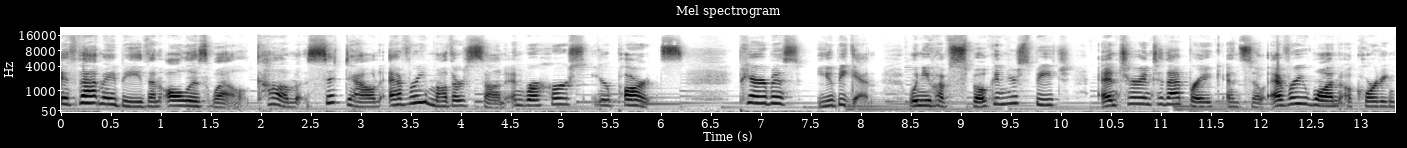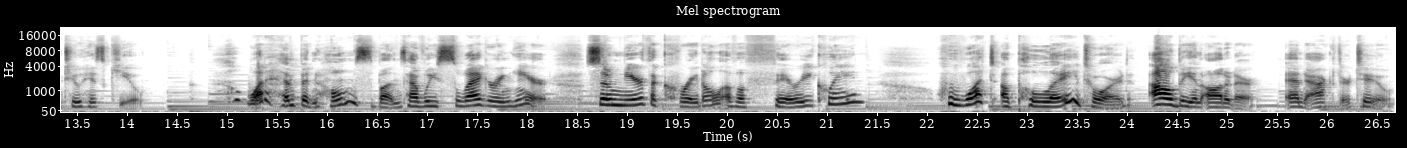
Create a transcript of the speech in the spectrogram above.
If that may be, then all is well. Come, sit down, every mother's son, and rehearse your parts. Pyramus, you begin. When you have spoken your speech, enter into that break, and so every one according to his cue. What hempen homespuns have we swaggering here, so near the cradle of a fairy queen? What a play toward! I'll be an auditor, and actor too.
